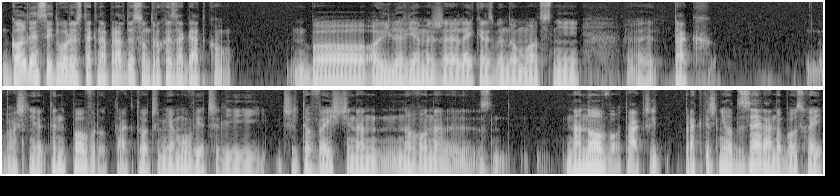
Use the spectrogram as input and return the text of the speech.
Golden State Warriors tak naprawdę są trochę zagadką, bo o ile wiemy, że Lakers będą mocni, e, tak właśnie ten powrót, tak, to o czym ja mówię, czyli, czyli to wejście na nowo, na, na nowo, tak? Czyli praktycznie od zera, no bo słuchaj,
